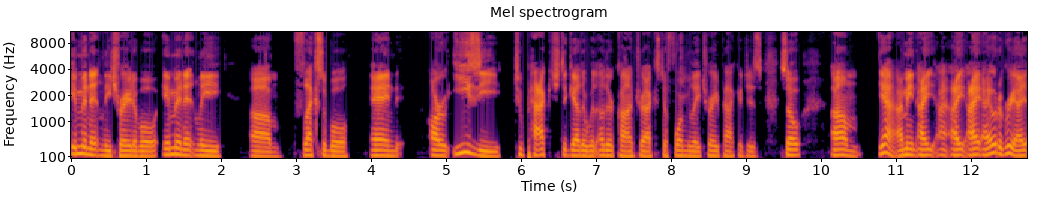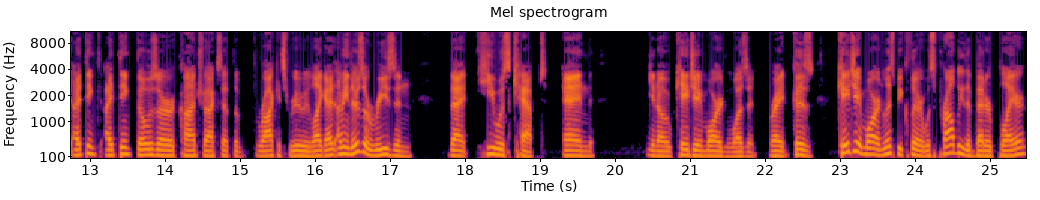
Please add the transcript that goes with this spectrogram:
imminently tradable, imminently um, flexible, and are easy to package together with other contracts to formulate trade packages. So, um, yeah, I mean, I I, I, I would agree. I, I think I think those are contracts that the Rockets really like. I, I mean, there's a reason that he was kept and you know KJ Martin wasn't right because KJ Martin, let's be clear, was probably the better player,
